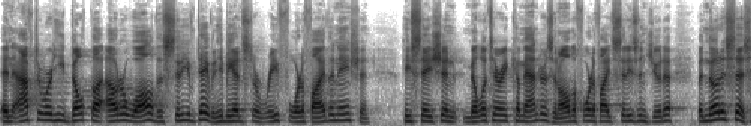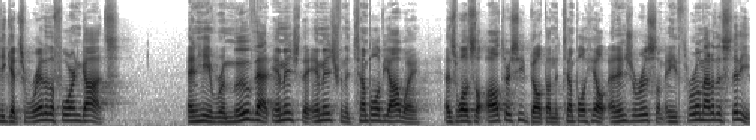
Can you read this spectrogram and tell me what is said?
And afterward, he built the outer wall of the city of David. He begins to refortify the nation. He stationed military commanders in all the fortified cities in Judah. But notice this he gets rid of the foreign gods. And he removed that image, the image from the temple of Yahweh, as well as the altars he built on the temple hill and in Jerusalem. And he threw them out of the city.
